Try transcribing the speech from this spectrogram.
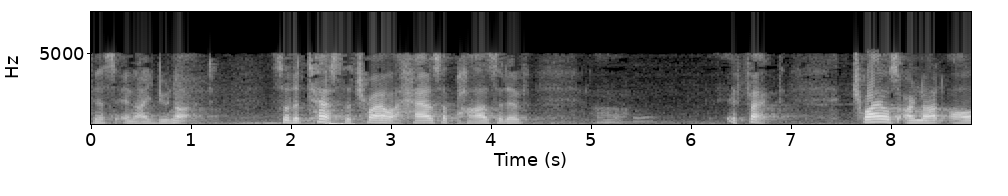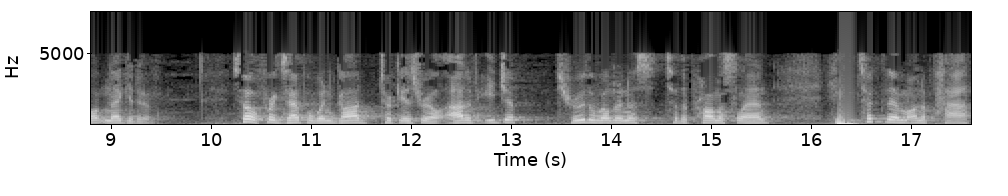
this and I do not. So the test, the trial, has a positive uh, effect. Trials are not all negative. So, for example, when God took Israel out of Egypt, through the wilderness to the promised land, he took them on a path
